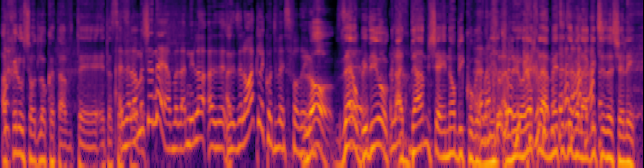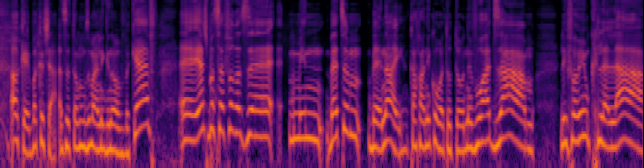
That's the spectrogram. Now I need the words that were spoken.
אפילו שעוד לא כתבת אה, את הספר. זה לא משנה, אבל אני לא, זה לא רק לכותבי ספרים. לא, זהו, בדיוק, אדם שאינו ביקורים. אני הולך לאמץ את זה ולהגיד שזה שלי. אוקיי, בבקשה, אז אתה מוזמן לגנוב בכיף. אה, יש בספר הזה מין, בעצם בעיניי, ככה אני קוראת אותו, נבואת זעם. לפעמים קללה,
